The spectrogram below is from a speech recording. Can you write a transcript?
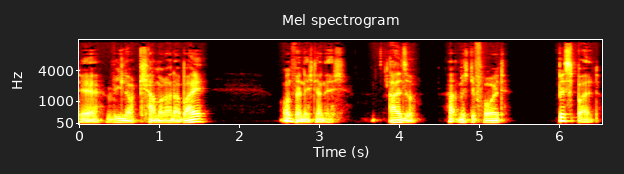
der Vlog-Kamera dabei. Und wenn nicht, dann nicht. Also, hat mich gefreut. Bis bald.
